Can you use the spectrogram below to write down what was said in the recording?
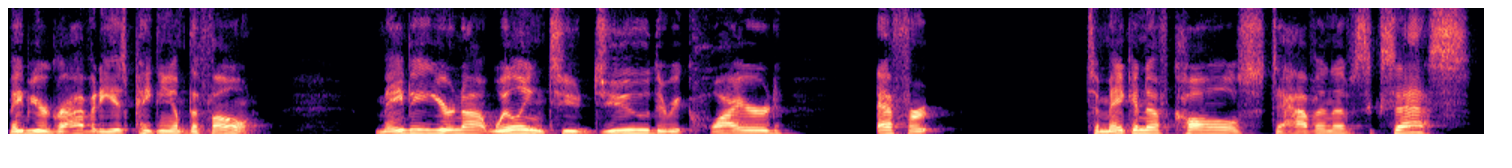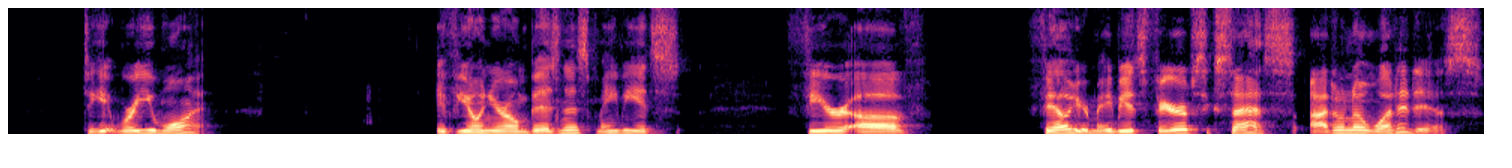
maybe your gravity is picking up the phone. Maybe you're not willing to do the required effort to make enough calls to have enough success to get where you want. If you own your own business, maybe it's fear of failure. Maybe it's fear of success. I don't know what it is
